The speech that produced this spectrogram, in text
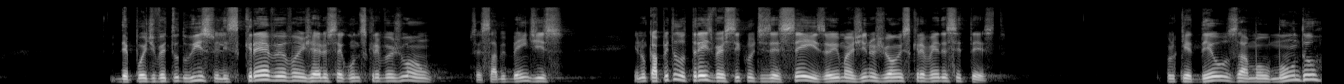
depois de ver tudo isso, ele escreve o evangelho segundo escreveu João. Você sabe bem disso. E no capítulo 3, versículo 16, eu imagino João escrevendo esse texto. Porque Deus amou o mundo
